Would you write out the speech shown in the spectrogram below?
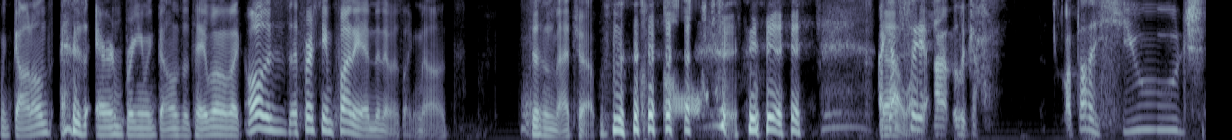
McDonald's, and it's Eren bringing McDonald's to the table. And I'm like, oh, this is the first seemed funny, and then it was like, no, it's, it doesn't match up. Oh. I gotta say, I, like, I'm not a huge,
